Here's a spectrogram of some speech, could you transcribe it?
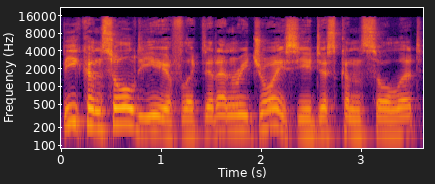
Be consoled, ye afflicted, and rejoice, ye disconsolate.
